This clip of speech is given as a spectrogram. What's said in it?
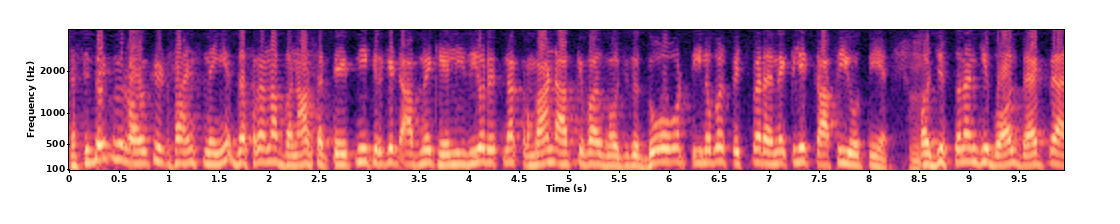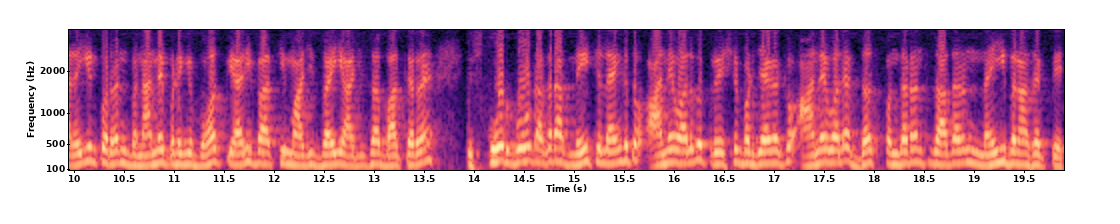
नसीब भाई कोई रॉकेट साइंस नहीं है। दस रन आप बना सकते हैं। इतनी क्रिकेट आपने खेली हुई और इतना कमांड आपके पास मौजूद है। दो ओवर तीन ओवर पिच पर रहने के लिए काफ़ी होती है। और जिस तरह इनकी बॉल बैट पे आ रही है इनको रन बनाने पड़ेंगे। बहुत प्यारी बात की माजिद भाई हाजी साहब बात कर रहे हैं। स्कोर बोर्ड अगर आप नहीं चलाएँगे तो आने वालों पे प्रेशर बढ़ जाएगा क्यों आने वाले दस पंद्रह रन से ज़्यादा रन नहीं बना सकते।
